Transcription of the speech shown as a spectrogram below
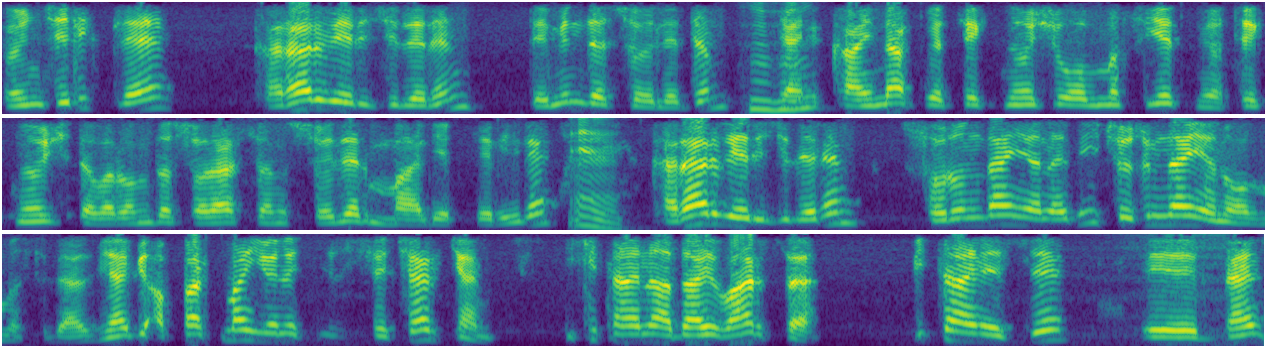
öncelikle karar vericilerin demin de söyledim. Hı hı. Yani kaynak ve teknoloji olması yetmiyor. Teknoloji de var. Onu da sorarsanız söylerim maliyetleriyle. Evet. Karar vericilerin sorundan yana değil çözümden yana olması lazım. Yani bir apartman yöneticisi seçerken iki tane aday varsa bir tanesi e, ben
